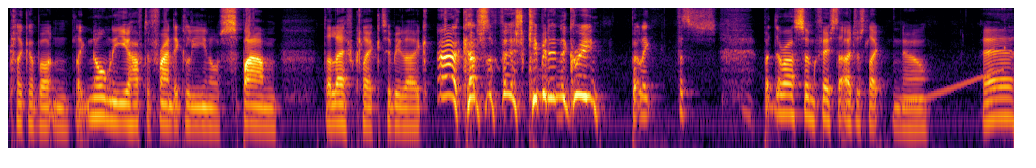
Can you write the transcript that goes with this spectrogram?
click a button. Like normally you have to frantically, you know, spam the left click to be like, ah, catch the fish, keep it in the green. But like, this, but there are some fish that are just like, no. Uh,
